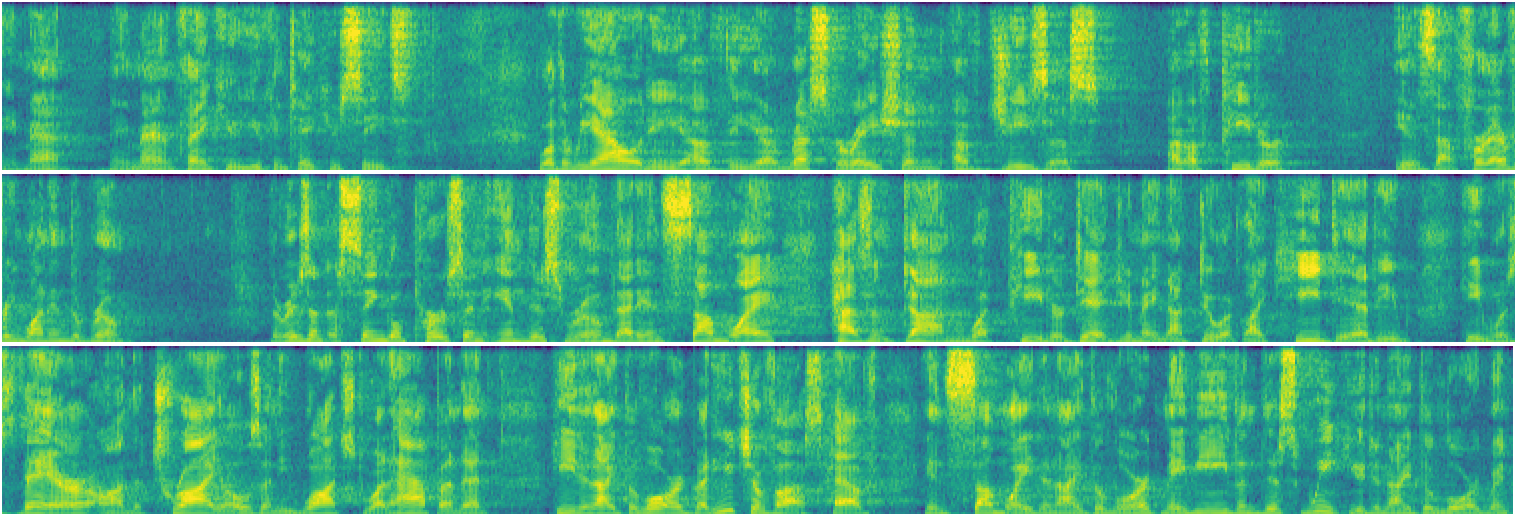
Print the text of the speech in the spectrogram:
Amen. Amen. Thank you. You can take your seats. Well, the reality of the uh, restoration of Jesus, uh, of Peter, is uh, for everyone in the room. There isn't a single person in this room that in some way hasn't done what Peter did. You may not do it like he did. He, he was there on the trials and he watched what happened and he denied the Lord, but each of us have in some way denied the Lord. Maybe even this week you denied the Lord when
